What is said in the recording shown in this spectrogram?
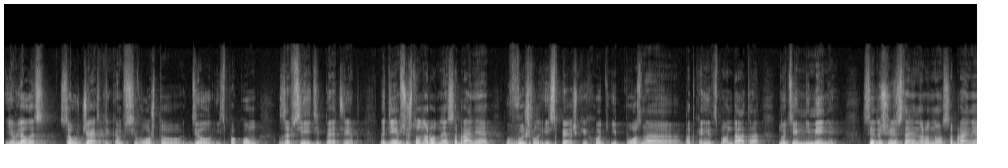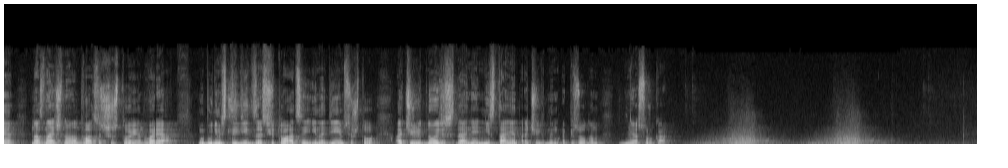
являлась соучастником всего, что делал испоком за все эти пять лет. Надеемся, что Народное собрание вышло из спячки, хоть и поздно, под конец мандата, но тем не менее. Следующее заседание Народного собрания назначено на 26 января. Мы будем следить за ситуацией и надеемся, что очередное заседание не станет очередным эпизодом Дня сурка.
